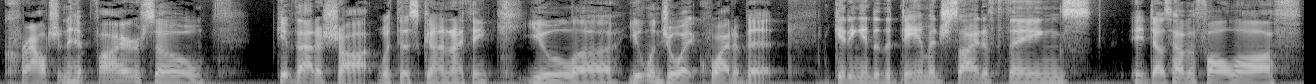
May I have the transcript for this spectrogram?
crouch in hip fire so give that a shot with this gun, and I think you'll uh, you'll enjoy it quite a bit. Getting into the damage side of things, it does have a fall off,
